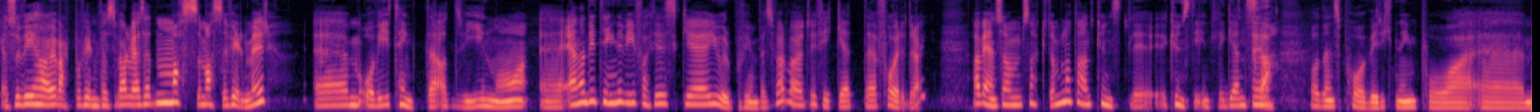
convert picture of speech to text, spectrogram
Ja, så vi har jo vært på filmfestival. Vi har sett masse, masse filmer. Um, og vi tenkte at vi nå eh, En av de tingene vi faktisk eh, gjorde på filmfestival, var at vi fikk et eh, foredrag av en som snakket om bl.a. Kunstig, kunstig intelligens da, og dens påvirkning på eh,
